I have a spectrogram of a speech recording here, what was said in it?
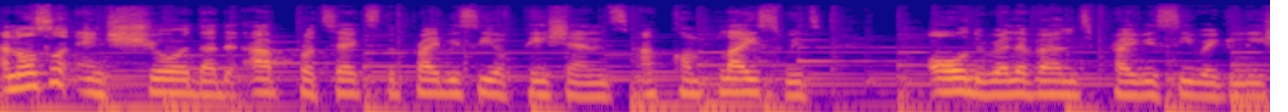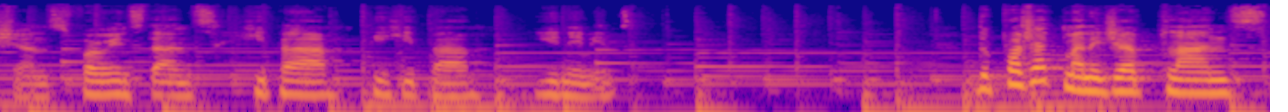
and also ensure that the app protects the privacy of patients and complies with all the relevant privacy regulations. For instance, HIPAA, PHIPA, you name it. The project manager plans,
